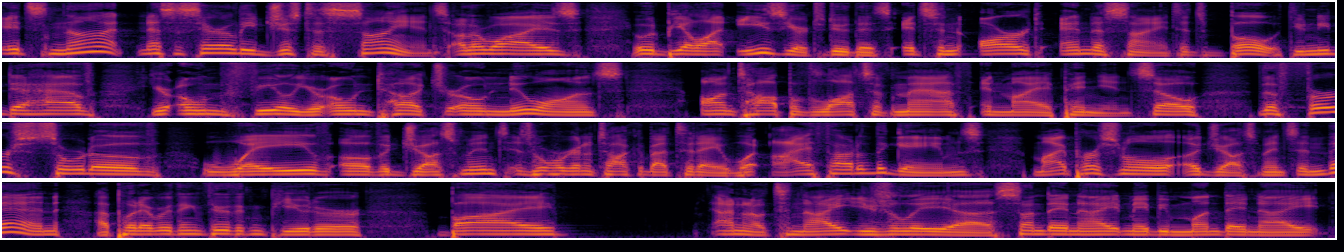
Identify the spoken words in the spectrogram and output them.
it's not necessarily just a science. Otherwise, it would be a lot easier to do this. It's an art and a science. It's both. You need to have your own feel, your own touch, your own nuance on top of lots of math, in my opinion. So, the first sort of wave of adjustments is what we're going to talk about today. What I thought of the games, my personal adjustments, and then I put everything through the computer by. I don't know, tonight, usually uh, Sunday night, maybe Monday night,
